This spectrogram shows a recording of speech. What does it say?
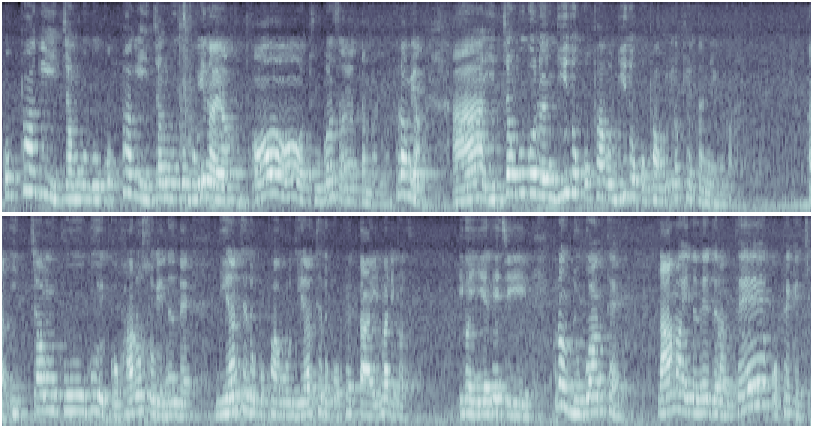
곱하기 2.99 곱하기 2.99 보이나요? 어, 어두번 써였단 말이야. 그러면 아 2.99를 니도 곱하고 니도 곱하고 이렇게 했다는 얘기인 거야. 그러니까 2.99 있고 괄호 속에 있는데 니한테도 곱하고 니한테도 곱했다 이 말이거든. 이거 이해되지? 그럼 누구한테? 남아있는 애들한테 곱했겠지.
